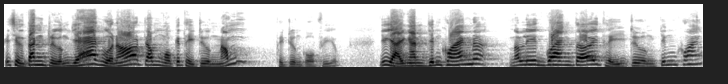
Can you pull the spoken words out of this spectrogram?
Cái sự tăng trưởng giá của nó trong một cái thị trường nóng, thị trường cổ phiếu. Như vậy ngành chứng khoán đó, nó liên quan tới thị trường chứng khoán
